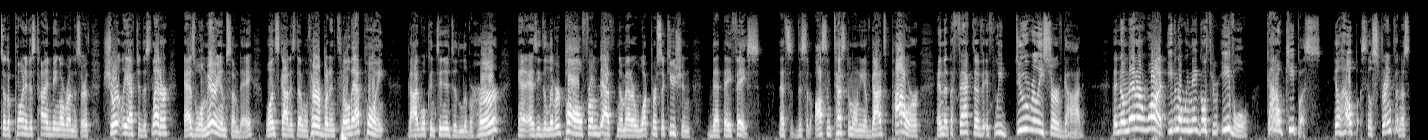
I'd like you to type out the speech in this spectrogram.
to the point of his time being over on this earth shortly after this letter, as will Miriam someday, once God is done with her. But until that point, God will continue to deliver her, and as he delivered Paul from death, no matter what persecution that they face. That's this an awesome testimony of God's power and that the fact of if we do really serve God, that no matter what, even though we may go through evil, God will keep us. He'll help us. He'll strengthen us.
